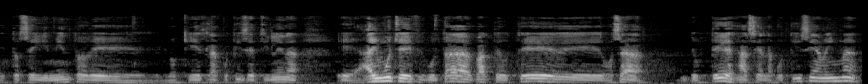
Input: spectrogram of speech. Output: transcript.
estos seguimientos de lo que es la justicia chilena. Eh, ¿Hay mucha dificultad aparte de ustedes, o sea, de ustedes hacia la justicia misma?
